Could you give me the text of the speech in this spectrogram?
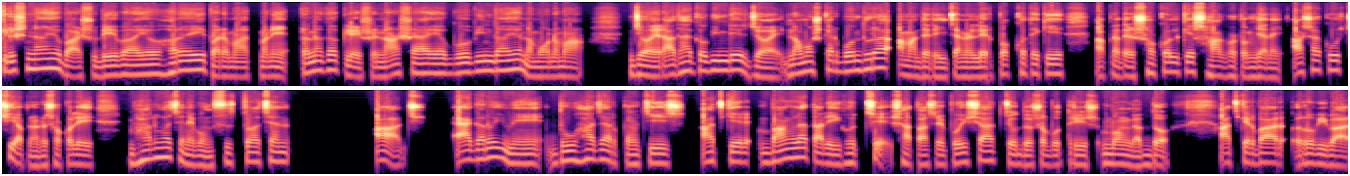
কৃষ্ণায় বাসুদেবায় হরে পরমাত্মনে প্রণগ ক্লেশ নাশায় গোবিন্দায় নমো নমা জয় রাধা গোবিন্দের জয় নমস্কার বন্ধুরা, আমাদের এই চ্যানেলের পক্ষ থেকে আপনাদের সকলকে স্বাগতম জানাই। আশা করছি আপনারা সকলে ভালো আছেন এবং সুস্থ আছেন। আজ এগারোই মে দু হাজার পঁচিশ, আজকের বাংলা তারিখ হচ্ছে সাতাশে বৈশাখ চোদ্দশো বত্রিশ বঙ্গাব্দ। আজকের বার রবিবার।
